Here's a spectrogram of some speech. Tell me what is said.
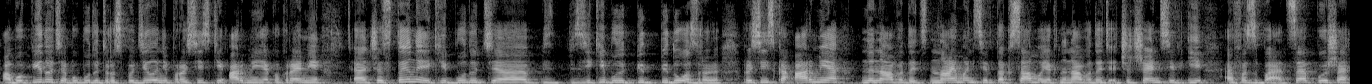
або підуть, або будуть розподілені по російській армії як окремі е, частини, які будуть е, які будуть під підозрою. Російська армія ненавидить найманців так само, як ненавидить чеченців і ФСБ. Це пише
